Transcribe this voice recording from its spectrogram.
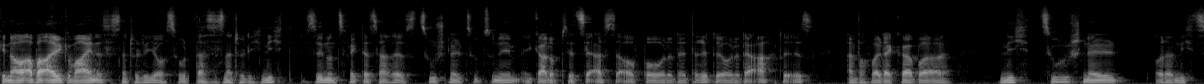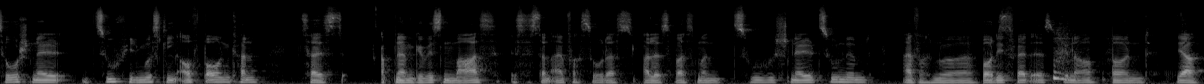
Genau, aber allgemein ist es natürlich auch so, dass es natürlich nicht Sinn und Zweck der Sache ist, zu schnell zuzunehmen, egal ob es jetzt der erste Aufbau oder der dritte oder der achte ist, einfach weil der Körper nicht zu schnell oder nicht so schnell zu viel Muskeln aufbauen kann. Das heißt, ab einem gewissen Maß ist es dann einfach so, dass alles, was man zu schnell zunimmt, einfach nur Bodyfat ist, genau. Und ja,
